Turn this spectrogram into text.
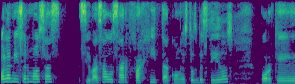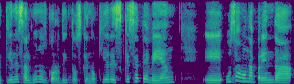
Hola mis hermosas, si vas a usar fajita con estos vestidos porque tienes algunos gorditos que no quieres que se te vean, eh, usa una prenda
